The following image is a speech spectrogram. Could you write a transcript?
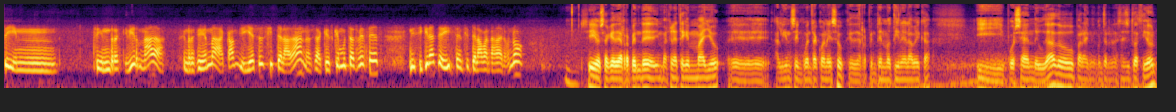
sin, sin recibir nada, sin recibir nada a cambio. Y eso sí te la dan, o sea que es que muchas veces ni siquiera te dicen si te la van a dar o no. Sí, o sea que de repente, imagínate que en mayo eh, alguien se encuentra con eso, que de repente no tiene la beca y pues se ha endeudado para encontrar esa situación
